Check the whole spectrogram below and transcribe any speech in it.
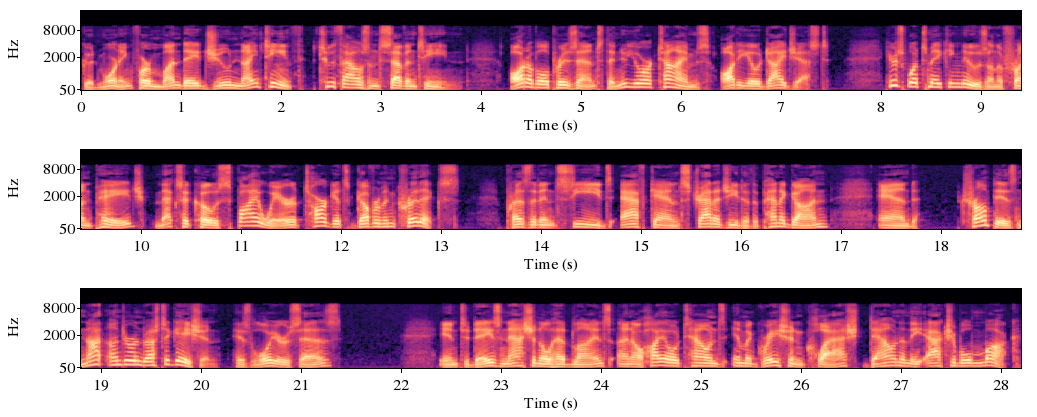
Good morning for Monday, June 19th, 2017. Audible presents the New York Times Audio Digest. Here's what's making news on the front page Mexico's spyware targets government critics. President cedes Afghan strategy to the Pentagon. And Trump is not under investigation, his lawyer says. In today's national headlines, an Ohio town's immigration clash down in the actual muck.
